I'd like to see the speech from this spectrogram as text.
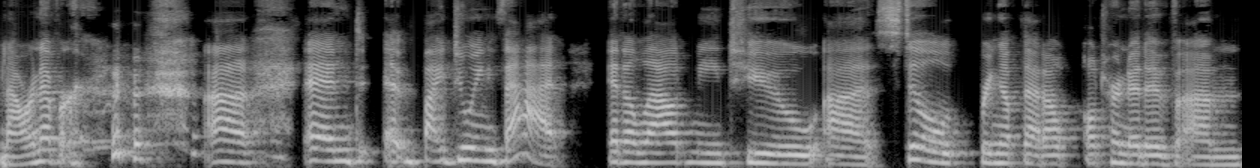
now or never uh, and uh, by doing that it allowed me to uh, still bring up that alternative um,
